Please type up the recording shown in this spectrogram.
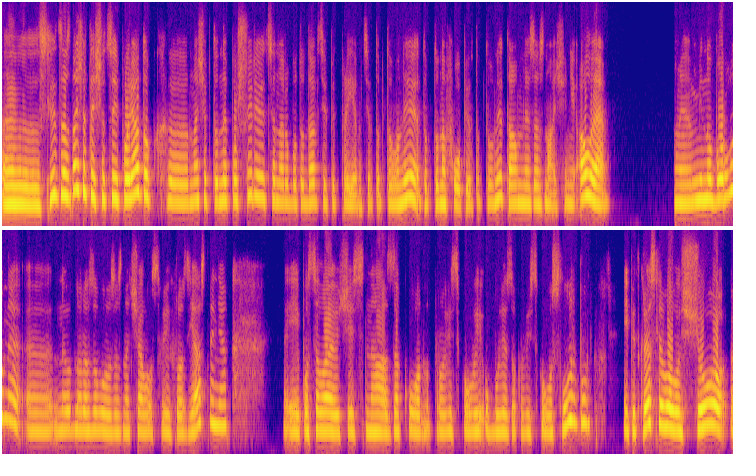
Е, Слід зазначити, що цей порядок, е, начебто, не поширюється на роботодавців-підприємців, тобто вони, тобто на ФОПів, тобто вони там не зазначені. Але Міноборони неодноразово зазначало у своїх роз'ясненнях, і посилаючись на закон про військовий обов'язок військову службу, і підкреслювало, що е,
